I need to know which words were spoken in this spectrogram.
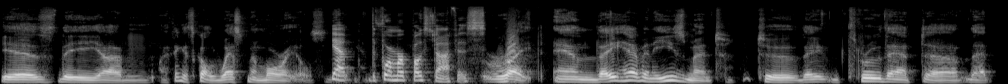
is the um, I think it's called West Memorials. Yep, the former post office. Right, and they have an easement to they through that uh, that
